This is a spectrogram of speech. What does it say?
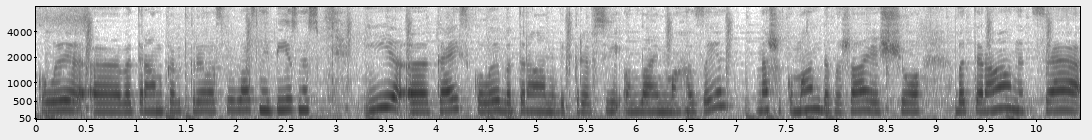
коли е, ветеранка відкрила свій власний бізнес, і е, кейс, коли ветеран відкрив свій онлайн-магазин. Наша команда вважає, що ветерани це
